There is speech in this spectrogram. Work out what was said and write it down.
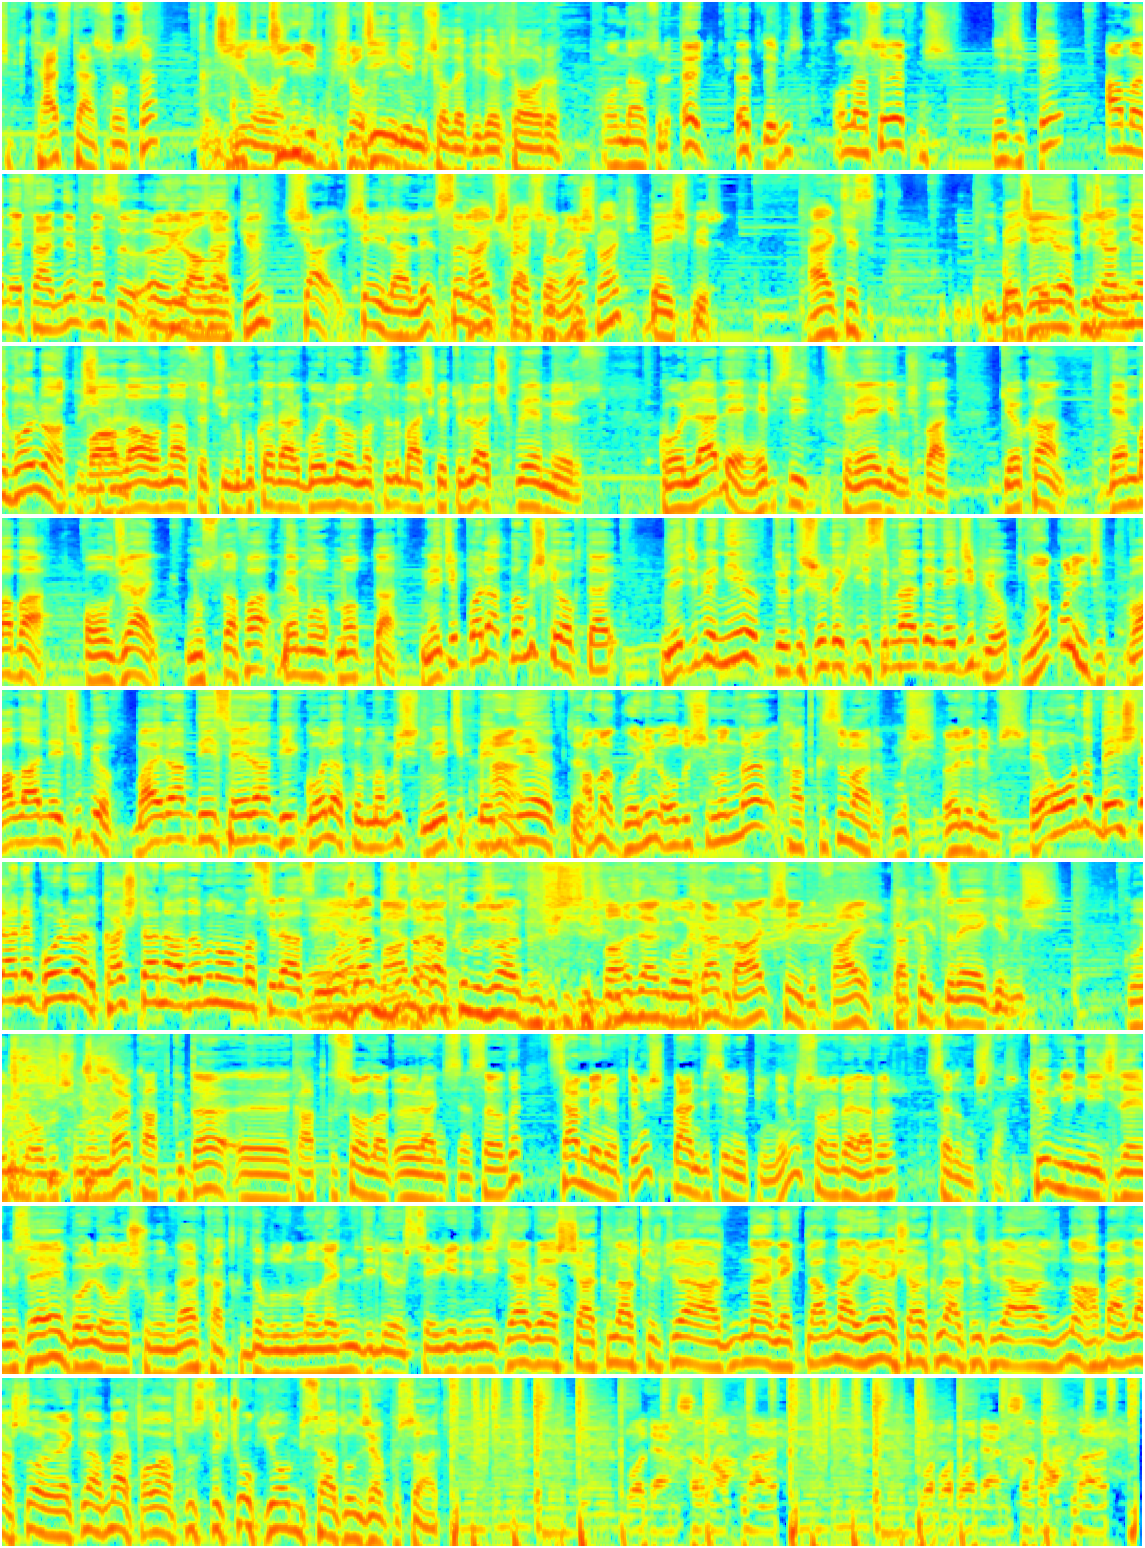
Çünkü ters ters olsa cin, cin girmiş olur. Cin girmiş olabilir doğru. Ondan sonra öp, öp demiş. Ondan sonra öpmüş Necip de. Aman efendim nasıl öyle Gül güzel Allah gül. şeylerle Kaç sarılmışlar kaç sonra. bitmiş maç? 5-1. Herkes 5 hocayı öpeceğim diye gol mü atmış? yani? Vallahi ondan sonra çünkü bu kadar gollü olmasını başka türlü açıklayamıyoruz. Goller de hepsi sıraya girmiş bak. Gökhan, Dembaba, Olcay, Mustafa ve Mu- Motta. Necip gol atmamış ki Oktay. Necip'e niye öptürdü? Şuradaki isimlerde Necip yok. Yok mu Necip? Vallahi Necip yok. Bayram değil, Seyran değil, gol atılmamış. Necip beni Ha, niye öptü? Ama golün oluşumunda katkısı varmış. Öyle demiş. E orada 5 tane gol var. Kaç tane adamın olması lazım ya? Hocam bizim de Bazen- katkımız vardı. Bazen golden daha şeydir Fahir. Takım sıraya girmiş. Golün oluşumunda katkıda e, katkısı olan öğrencisine sarıldı. Sen beni öp demiş ben de seni öpeyim demiş. Sonra beraber sarılmışlar. Tüm dinleyicilerimize gol oluşumunda katkıda bulunmalarını diliyoruz. Sevgili dinleyiciler biraz şarkılar, türküler ardından reklamlar, yine şarkılar, türküler ardından haberler, sonra reklamlar falan fıstık çok yoğun bir saat olacak bu saat. Modern Sabahlar Bo- Modern Sabahlar Modern Sabahlar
